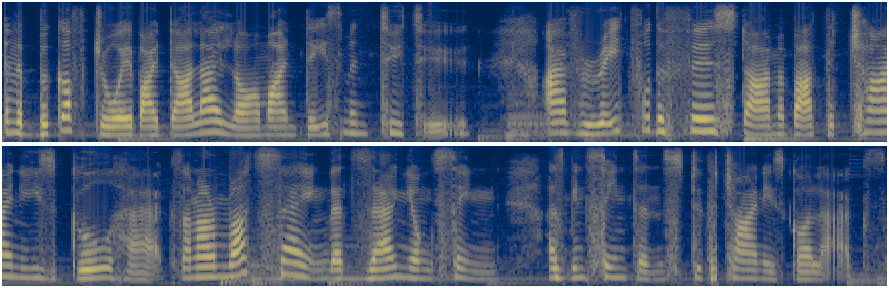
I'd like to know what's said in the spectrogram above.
in the Book of Joy by Dalai Lama and Desmond Tutu. I have read for the first time about the Chinese gulags, and I'm not saying that Zhang Yongzhen has been sentenced to the Chinese gulags,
